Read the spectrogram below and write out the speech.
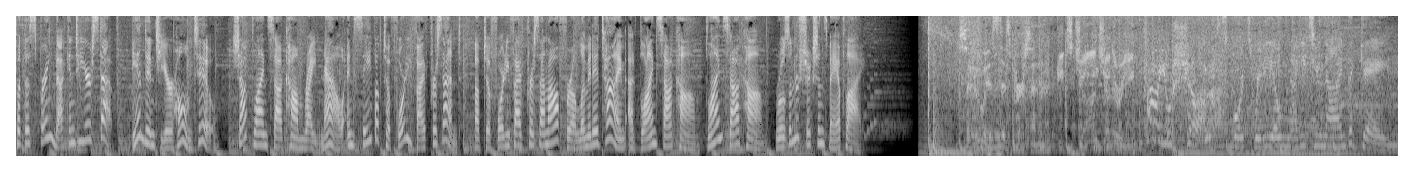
put the spring back into your step and into your home, too. Shop Blinds.com right now and save up to 45%. Up to 45% off for a limited time at Blinds.com. Blinds.com. Rules and restrictions may apply. So who is this person? It's John Chuckery. Are you sure? Sports Radio 92.9 The Game.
